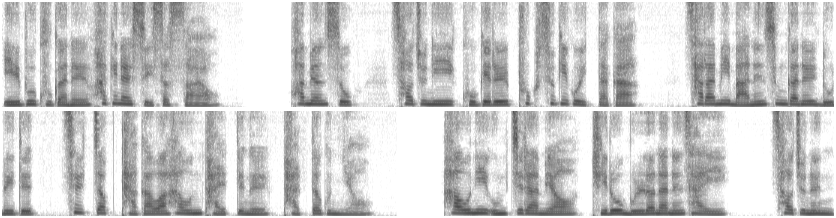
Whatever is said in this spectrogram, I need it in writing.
일부 구간을 확인할 수 있었어요. 화면 속 서준이 고개를 푹 숙이고 있다가 사람이 많은 순간을 노리듯 슬쩍 다가와 하온 발등을 밟더군요. 하온이 움찔하며 뒤로 물러나는 사이 서준은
